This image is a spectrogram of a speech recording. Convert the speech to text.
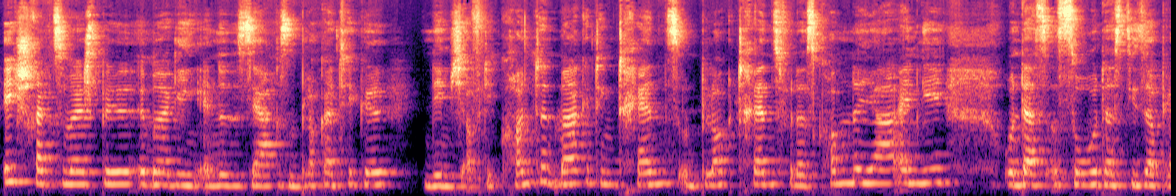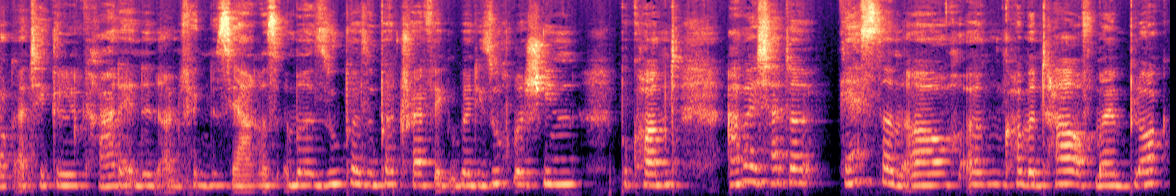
Ich schreibe zum Beispiel immer gegen Ende des Jahres einen Blogartikel, in dem ich auf die Content-Marketing-Trends und Blog-Trends für das kommende Jahr eingehe. Und das ist so, dass dieser Blogartikel gerade in den Anfängen des Jahres immer super, super Traffic über die Suchmaschinen bekommt. Aber ich hatte gestern auch einen Kommentar auf meinem Blog,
